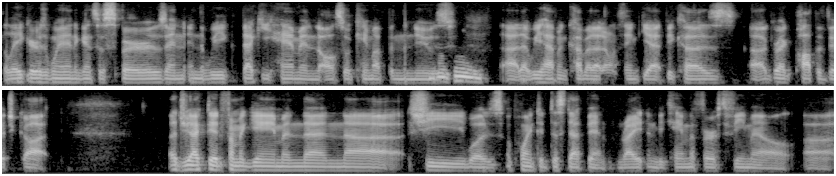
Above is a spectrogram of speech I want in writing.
the Lakers win against the Spurs, and in the week, Becky Hammon also came up in the news mm-hmm. uh, that we haven't covered, I don't think yet, because uh, Gregg Popovich got ejected from a game, and then uh, she was appointed to step in, right, and became the first female uh,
